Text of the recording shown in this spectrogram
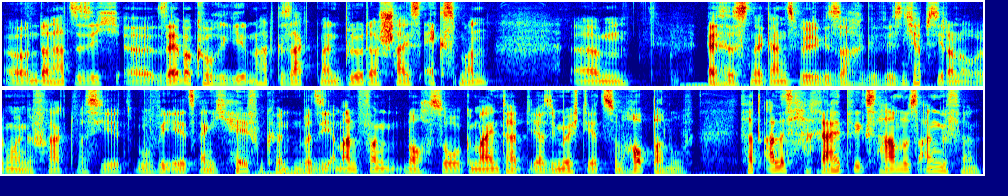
und dann hat sie sich äh, selber korrigiert und hat gesagt, mein blöder scheiß Ex-Mann. Ähm, es ist eine ganz wilde Sache gewesen. Ich habe sie dann auch irgendwann gefragt, was sie, wo wir ihr jetzt eigentlich helfen könnten, weil sie am Anfang noch so gemeint hat, ja, sie möchte jetzt zum Hauptbahnhof. Es hat alles halbwegs harmlos angefangen.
